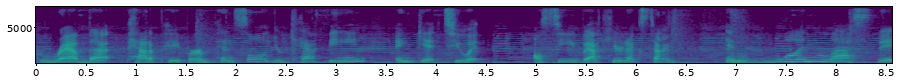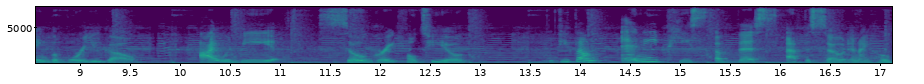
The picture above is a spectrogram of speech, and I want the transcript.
Grab that pad of paper and pencil, your caffeine, and get to it. I'll see you back here next time. And one last thing before you go I would be so grateful to you if you found any piece of this episode, and I hope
